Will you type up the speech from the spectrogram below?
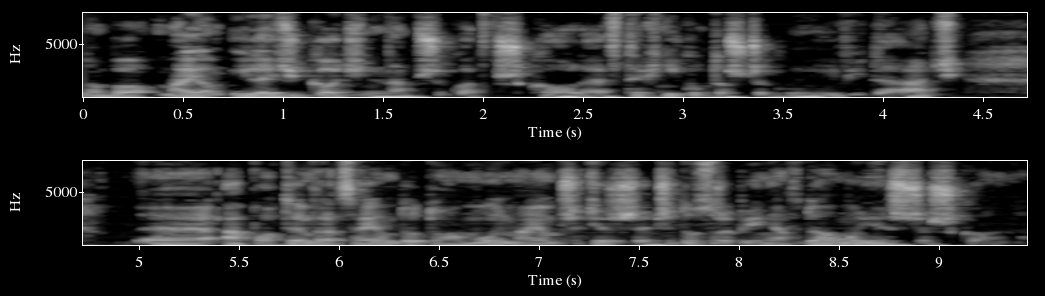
No bo mają ileś godzin na przykład w szkole, w technikum to szczególnie widać, e, a potem wracają do domu i mają przecież rzeczy do zrobienia w domu jeszcze szkolne.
